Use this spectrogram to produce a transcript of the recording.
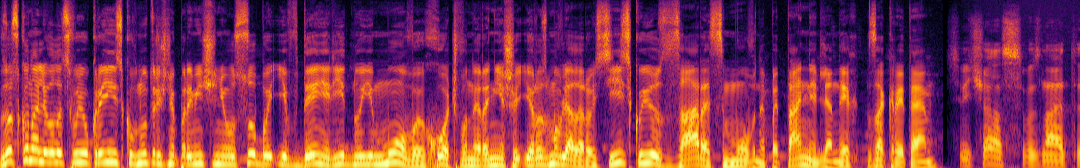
Вдосконалювали свою українську внутрішньо переміщені особи і в день рідної мови. Хоч вони раніше і розмовляли російською, зараз мовне питання для них закрите. Свій час, ви знаєте,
